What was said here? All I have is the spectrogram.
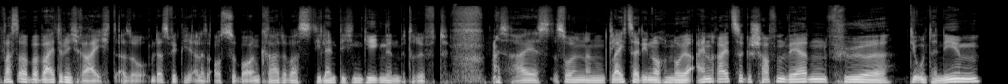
was aber bei weitem nicht reicht, also um das wirklich alles auszubauen, gerade was die ländlichen Gegenden betrifft. Das heißt, es sollen dann gleichzeitig noch neue Einreize geschaffen werden für die Unternehmen,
